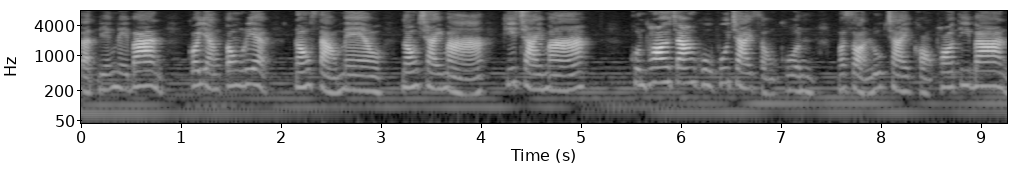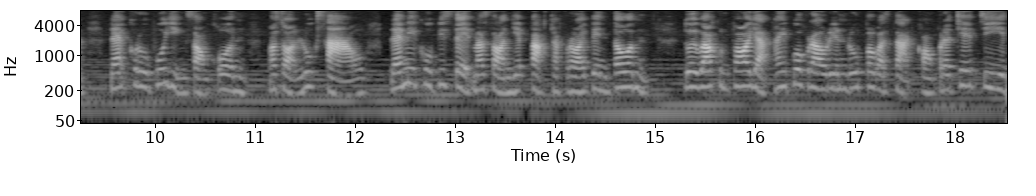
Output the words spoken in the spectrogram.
สัตว์เลี้ยงในบ้าน ก็ยังต้องเรียกน้องสาวแมว น้องชายหมา พี่ชายม้า คุณพ่อจ้างครูผู้ชายสองคน มาสอนลูกชายของพ่อที่บ้าน และครูผู้หญิงสองคน มาสอนลูกสาว และมีครูพิเศษมาสอนเย็บปักถักร้อยเป็นต้น โดยว่าคุณพ่ออยากให้พวกเราเรียนรู้ประวัติศาสตร์ของประเทศจีน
